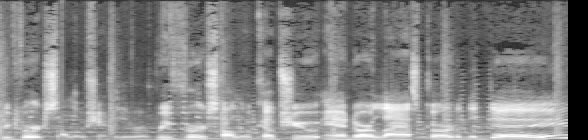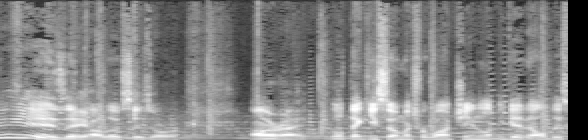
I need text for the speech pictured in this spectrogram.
Reverse Hollow Chandelier, Reverse Hollow Cubchoo, and our last card of the day is a Hollow Scizor. Alright, well thank you so much for watching. Let me get all this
